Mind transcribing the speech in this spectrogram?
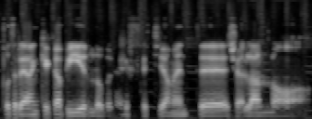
potrei anche capirlo perché Eh. effettivamente cioè, l'hanno,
